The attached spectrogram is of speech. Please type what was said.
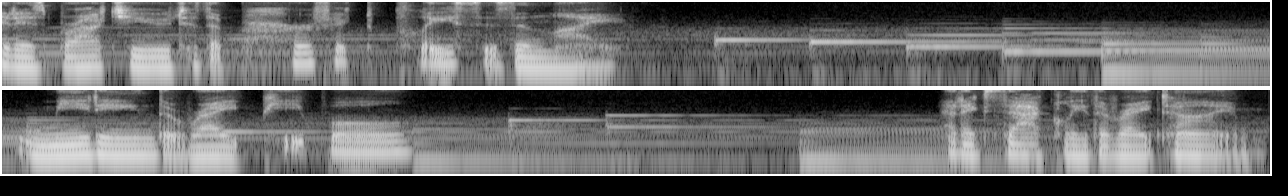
It has brought you to the perfect places in life, meeting the right people at exactly the right time.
